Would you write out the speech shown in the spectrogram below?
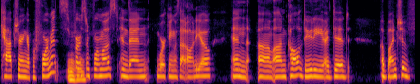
capturing a performance Mm-hmm. first and foremost, and then working with that audio. And um, on Call of Duty, I did a bunch of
